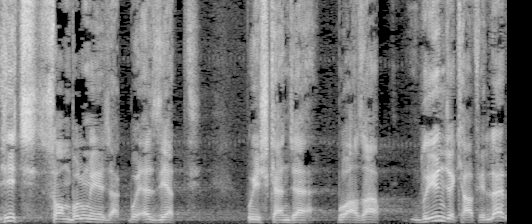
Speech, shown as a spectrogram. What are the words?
Hiç son bulmayacak bu eziyet, bu işkence, bu azap. Duyunca kafirler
